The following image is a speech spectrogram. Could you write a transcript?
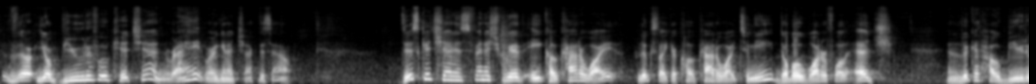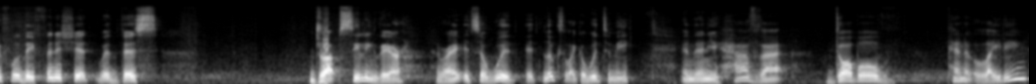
the, your beautiful kitchen, right? We're gonna check this out. This kitchen is finished with a Calcutta white. Looks like a Calcutta white to me, double waterfall edge. And look at how beautiful they finish it with this drop ceiling there, right? It's a wood. It looks like a wood to me. And then you have that double pendant lighting.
